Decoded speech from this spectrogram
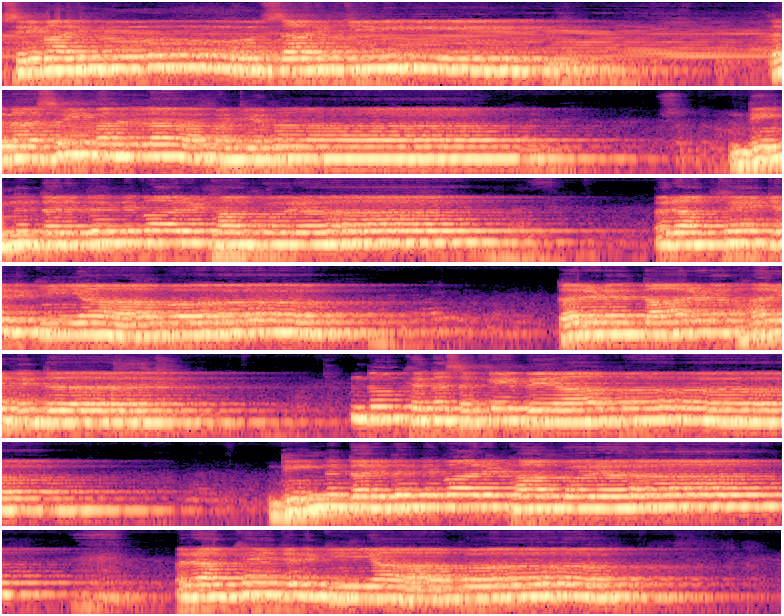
ਸ੍ਰੀ ਵਾਹਿਗੁਰੂ ਸਾਹਿਬ ਜੀ। ਤਨਾ ਸ੍ਰੀ ਮਹੱਲਾ ਪੰਜਵਾ। ਦੀਨ ਦਰਦ ਨਿਵਾਰ ਠਾਕੁਰ। ਰਾਖੇ ਜਨ ਕੀ ਆਪ। ਤਰਣ ਤਾਰਣ ਹਰ ਨਿੰਦ। ਦੁਖ ਨ ਸਕੇ ਬਿਆਪ। ਦੀਨ ਦਰਦ ਨਿਵਾਰ ਠਾਕੁਰ। ਰਾਖੇ ਜਨ ਕੀ ਆਪ।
